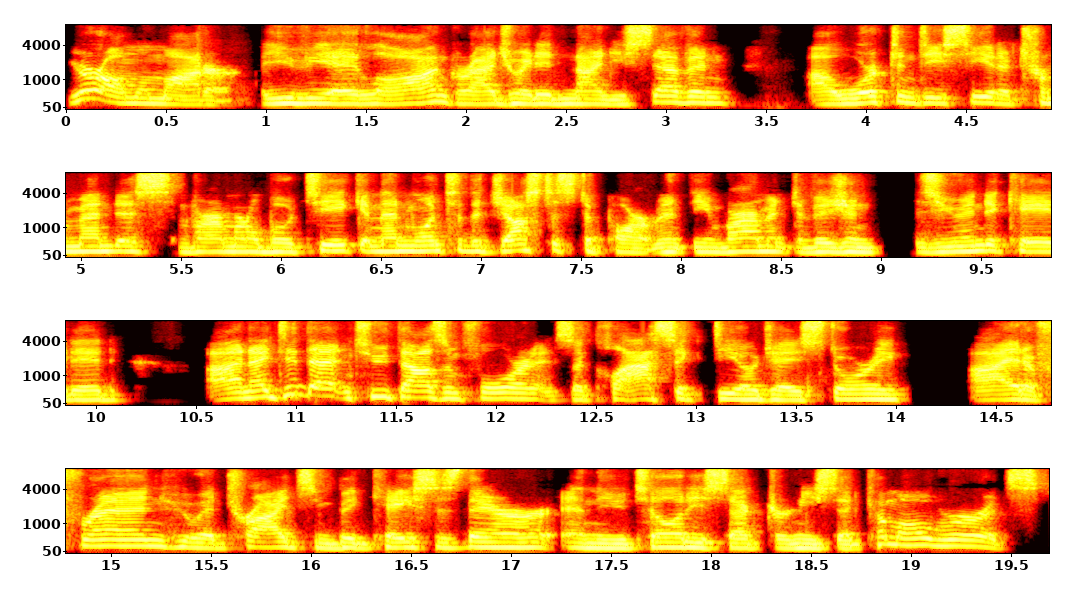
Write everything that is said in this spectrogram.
your alma mater, UVA Law, and graduated in 97. Uh, worked in DC at a tremendous environmental boutique and then went to the Justice Department, the Environment Division, as you indicated. Uh, and I did that in 2004, and it's a classic DOJ story. I had a friend who had tried some big cases there in the utility sector, and he said, Come over. It's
